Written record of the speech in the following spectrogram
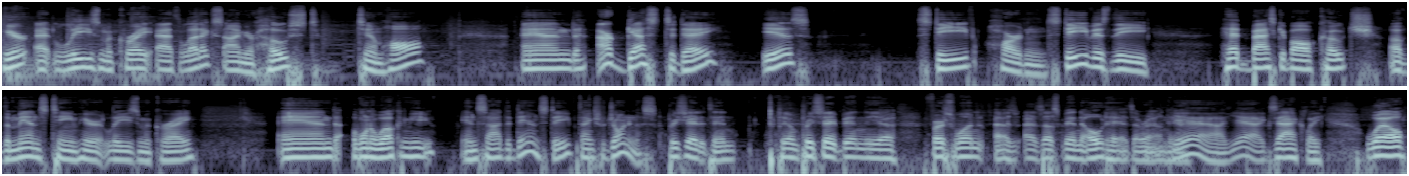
here at Lees McRae Athletics. I'm your host, Tim Hall, and our guest today is Steve Harden. Steve is the head basketball coach of the men's team here at Lees McRae. And I want to welcome you inside the den, Steve. Thanks for joining us. Appreciate it, Tim. Tim, appreciate being the uh, first one as as us being the old heads around here. Yeah, yeah, exactly. Well,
